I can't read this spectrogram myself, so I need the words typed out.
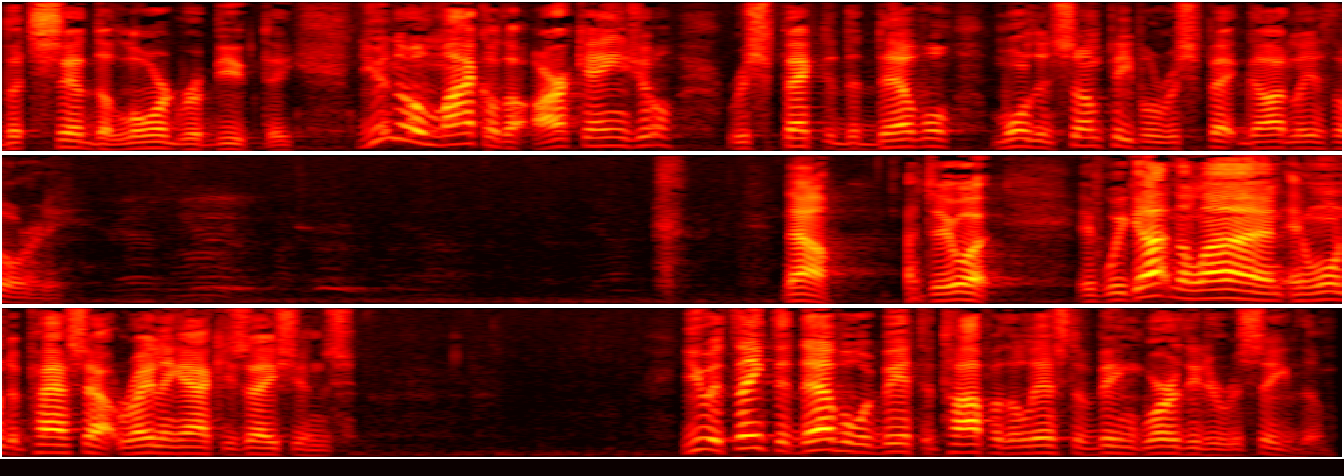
but said, The Lord rebuked thee. You know, Michael the archangel respected the devil more than some people respect godly authority. Now, I tell you what, if we got in the line and wanted to pass out railing accusations, you would think the devil would be at the top of the list of being worthy to receive them.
